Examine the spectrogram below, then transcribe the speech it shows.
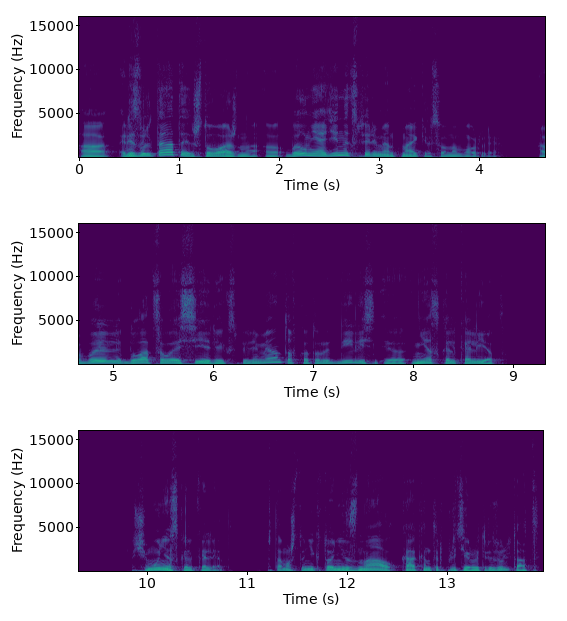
А результаты, что важно, а, был не один эксперимент Майкельсона Морли, а были, была целая серия экспериментов, которые длились э, несколько лет. Почему несколько лет? Потому что никто не знал, как интерпретировать результат.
